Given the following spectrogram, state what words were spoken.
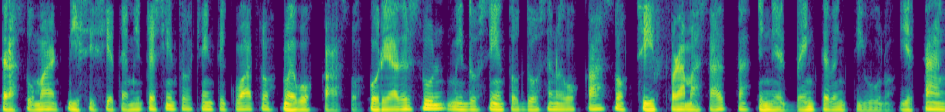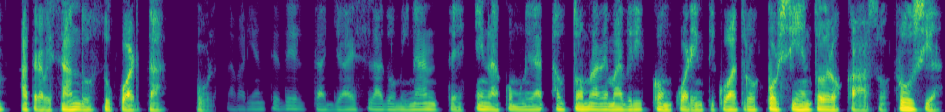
tras sumar 17.384 nuevos casos. Corea del Sur, 1.212 nuevos casos, cifra más alta en el 2021, y están atravesando su cuarta ola. La variante Delta ya es la dominante en la comunidad autónoma de Madrid con 44% de los casos. Rusia,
